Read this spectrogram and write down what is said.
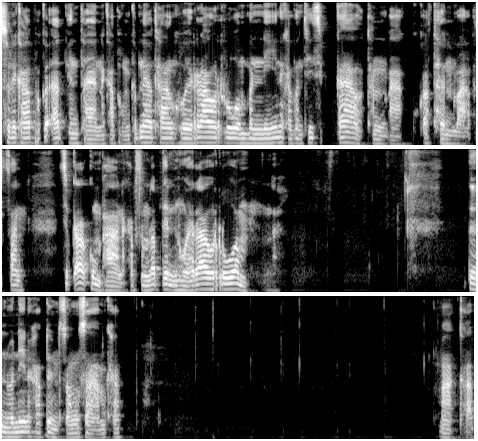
สวัสดีครับพบกับแอดมินแทนนะครับ ผมกับแนวทางหวยเรารวมวันนี้นะครับ วันที่ 19ธันวาก็ธันวาสั้น19 กุมภานะครับสำหรับเด่นหวยเรารวมนะเด่นวันนี้นะครับ เด่น 2 3 ครับ มากครับ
